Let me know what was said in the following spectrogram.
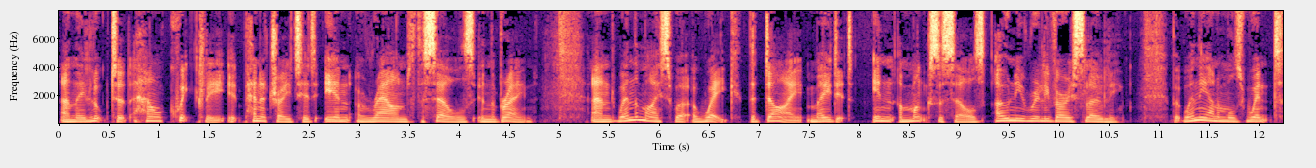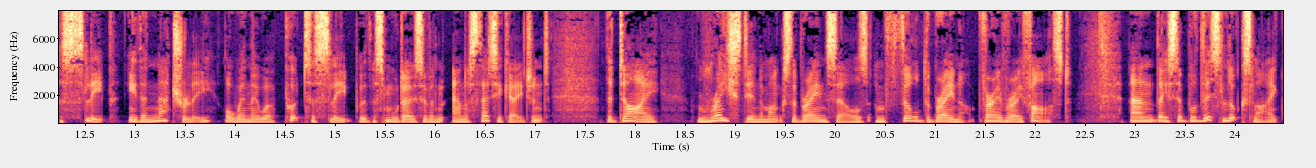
and they looked at how quickly it penetrated in around the cells in the brain. And when the mice were awake, the dye made it in amongst the cells only really very slowly. But when the animals went to sleep, either naturally or when they were put to sleep with a small dose of an anesthetic agent, the dye raced in amongst the brain cells and filled the brain up very, very fast. And they said, well, this looks like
